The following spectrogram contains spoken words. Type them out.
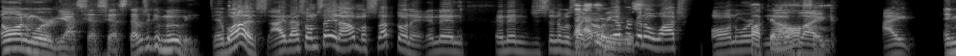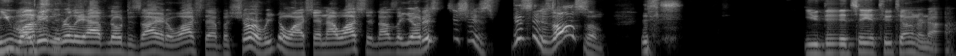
Onward. Yes, yes, yes. That was a good movie. It was. I that's what I'm saying. I almost slept on it. And then and then Jacinda was like, That Are we ever gonna watch Onward? Fucking And I was awesome. like, I And you I didn't it? really have no desire to watch that, but sure, we can watch it. And I watched it and I was like, yo, this this is this is awesome. You did see a two tone or not?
